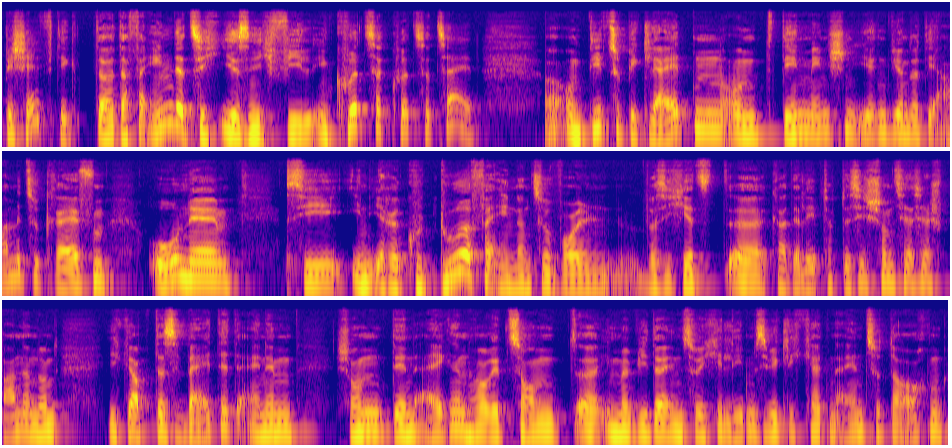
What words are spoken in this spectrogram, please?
beschäftigt. Da, da, verändert sich irrsinnig viel in kurzer, kurzer Zeit. Äh, und die zu begleiten und den Menschen irgendwie unter die Arme zu greifen, ohne sie in ihrer Kultur verändern zu wollen, was ich jetzt äh, gerade erlebt habe, das ist schon sehr, sehr spannend und ich glaube, das weitet einem schon den eigenen Horizont, äh, immer wieder in solche Lebenswirklichkeiten einzutauchen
